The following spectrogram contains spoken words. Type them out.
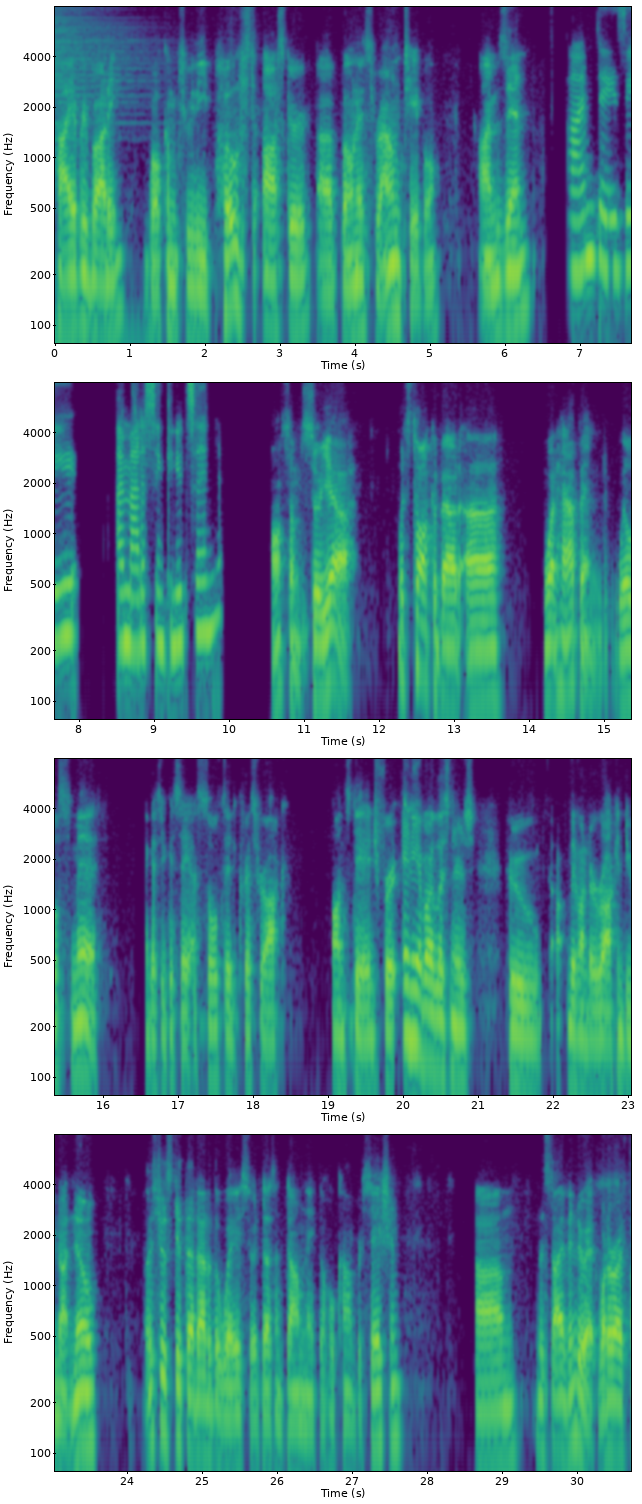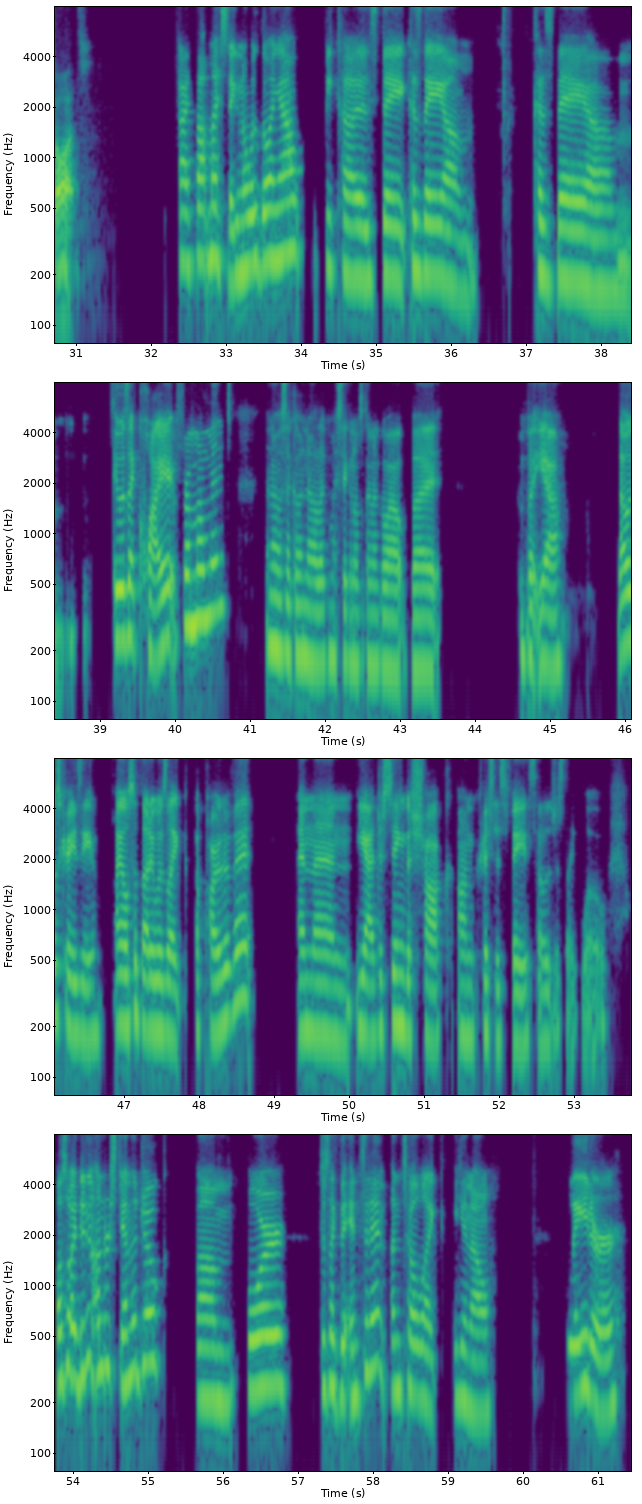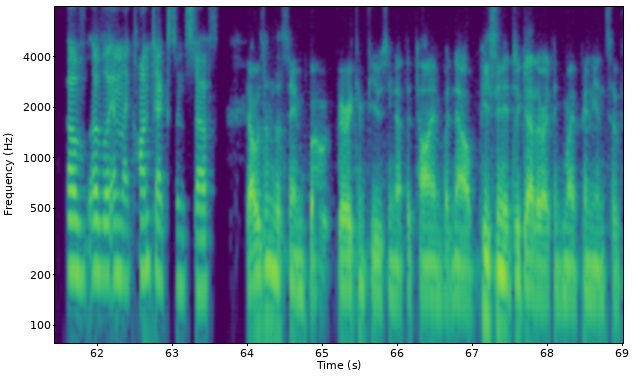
Hi, everybody. Welcome to the post Oscar uh, bonus roundtable. I'm Zen. I'm Daisy. I'm Madison Knutson. Awesome. So, yeah, let's talk about uh, what happened. Will Smith, I guess you could say, assaulted Chris Rock on stage. For any of our listeners who live under a rock and do not know, let's just get that out of the way so it doesn't dominate the whole conversation. Um, let's dive into it. What are our thoughts? I thought my signal was going out because they because they um because they um it was like quiet for a moment and I was like, oh no, like my signal's gonna go out. But but yeah, that was crazy. I also thought it was like a part of it. And then yeah, just seeing the shock on Chris's face, I was just like, whoa. Also, I didn't understand the joke um or just like the incident until like, you know, later of of in like context and stuff. I was in the same boat, very confusing at the time, but now piecing it together, I think my opinions have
